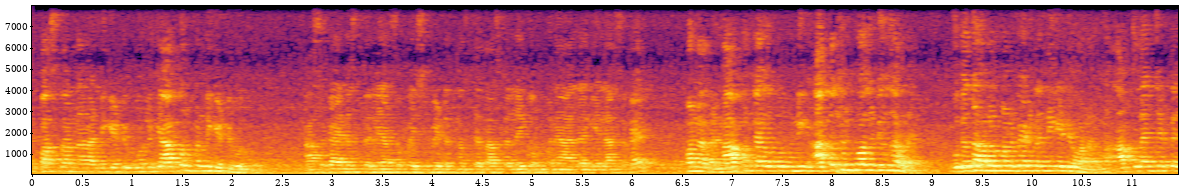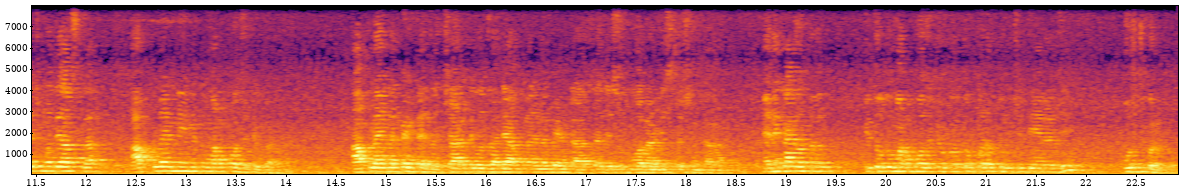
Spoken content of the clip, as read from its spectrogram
पाच जणांना निगेटिव्ह बोलले की आपण पण निगेटिव्ह होतो. असं काय नसतं रे असं पैसे भेटत नसतात असं लई कंपन्या आल्या गेल्या असं काय होणार नाही. मग आपण काय होतो आता तुम्ही पॉझिटिव्ह झालाय. उद्या दहा लोकांना भेटलं निगेटिव्ह होणार. मग ऑफलाईनच्या टचमध्ये असला ऑफलाईन नेहमी तुम्हाला पॉझिटिव्ह करणार. आपल्याला भेटायचं. चार दिवस झाले आपल्याला भेटा त्याच्याशी बोला डिस्कशन करा. याने काय होतं की तो तुम्हाला पॉझिटिव्ह करतो परत तुमची ती एनर्जी बूस्ट करतो.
